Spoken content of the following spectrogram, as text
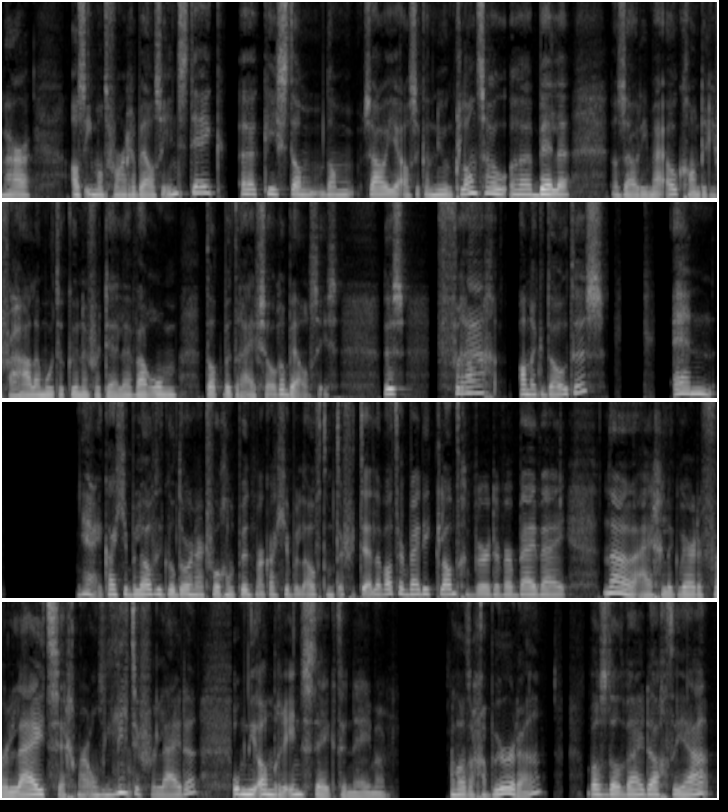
Maar als iemand voor een rebelse insteek uh, kiest, dan, dan zou je, als ik nu een klant zou uh, bellen, dan zou die mij ook gewoon drie verhalen moeten kunnen vertellen waarom dat bedrijf zo rebels is. Dus vraag anekdotes. En ja, ik had je beloofd, ik wil door naar het volgende punt, maar ik had je beloofd om te vertellen wat er bij die klant gebeurde, waarbij wij, nou, eigenlijk werden verleid, zeg maar, ons lieten verleiden om die andere insteek te nemen. Wat er gebeurde, was dat wij dachten, ja,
